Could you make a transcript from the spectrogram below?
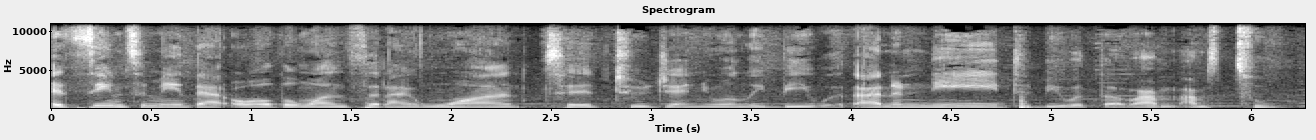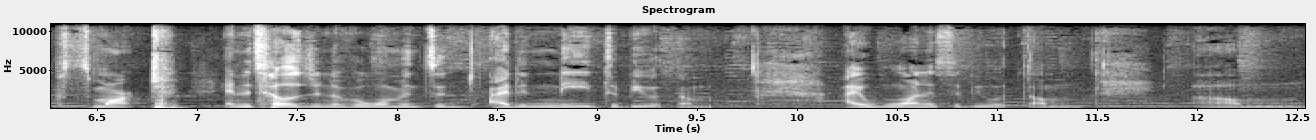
It seemed to me that all the ones that I wanted to genuinely be with, I didn't need to be with them. I'm, I'm too smart and intelligent of a woman to, I didn't need to be with them. I wanted to be with them. Um,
